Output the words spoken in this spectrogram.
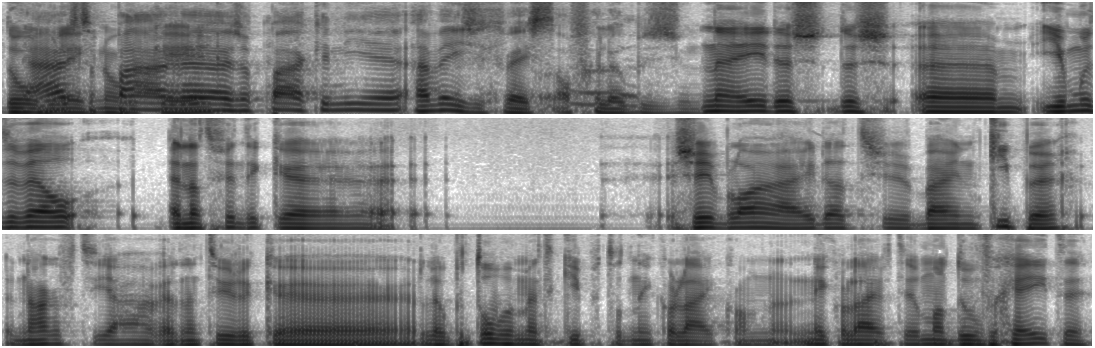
Ja, hij, is een paar, een eh, is paar keer niet eh, aanwezig geweest afgelopen seizoen. Nee, dus, dus ehm, je moet er wel, en dat vind ik eh, zeer belangrijk, dat je bij een keeper, heeft de jaren natuurlijk eh, lopen tobben met de keeper tot Nicolai kwam. Nicolai heeft helemaal doen vergeten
